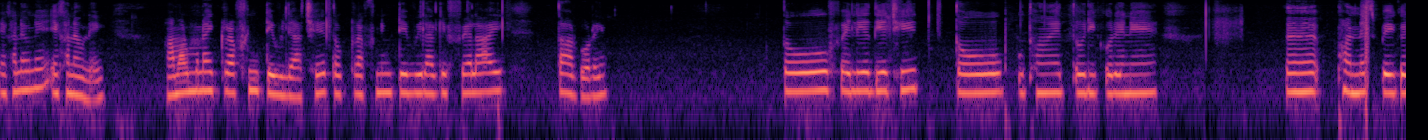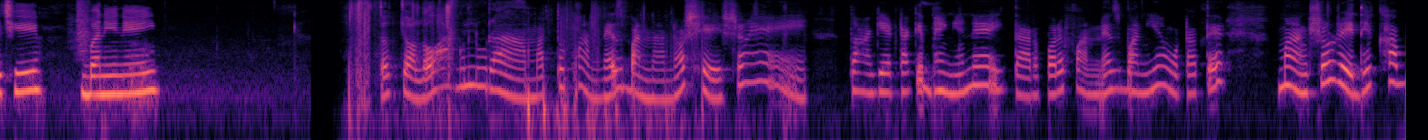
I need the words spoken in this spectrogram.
এখানেও নেই এখানেও নেই। আমার মনে হয় ক্রাফটিং টেবিলে আছে। তো ক্রাফটিং টেবিল আগে ফেলাই, তারপরে তো ফেলিয়ে দিয়েছি। তো প্রথমে তৈরি করে নে ফার্নেস পেয়ে গেছি। বানিয়ে নেই। তো চলো হাগুলুরা আমার তো ফার্নেস বানানো শেষ, হয়ে। তো আগে এটাকে ভেঙে নেই, তারপরে ফার্নেস বানিয়ে ওটাতে মাংস রেঁধে খাব।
